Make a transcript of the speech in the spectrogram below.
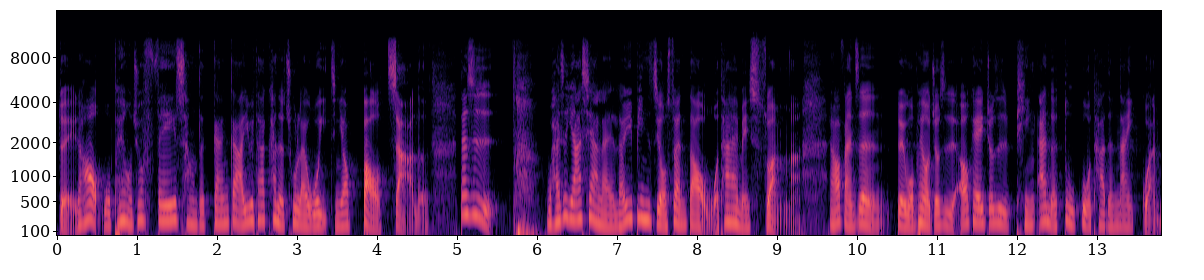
对，然后我朋友就非常的尴尬，因为他看得出来我已经要爆炸了，但是我还是压下来了，因为毕竟只有算到我，他还没算嘛。然后反正对我朋友就是 OK，就是平安的度过他的那一关。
